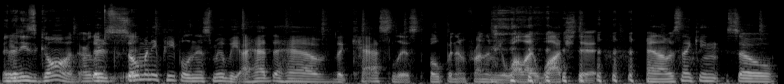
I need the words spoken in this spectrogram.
and then he's gone. Or like, There's so it- many people in this movie. I had to have the cast list open in front of me while I watched it, and I was thinking, so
